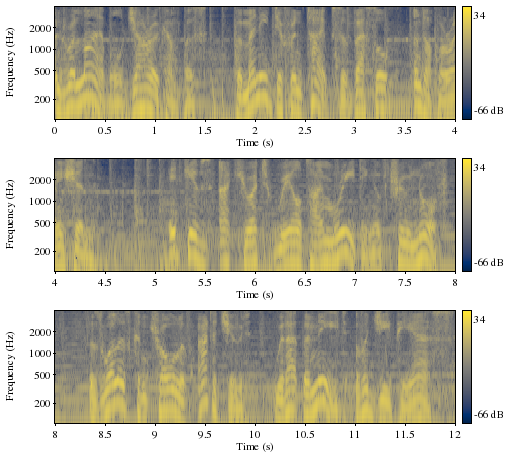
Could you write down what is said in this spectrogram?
and reliable gyro compass for many different types of vessel and operation. It gives accurate real-time reading of true north, as well as control of attitude without the need of a GPS.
